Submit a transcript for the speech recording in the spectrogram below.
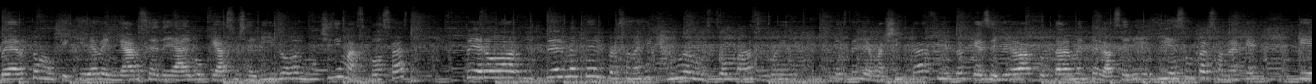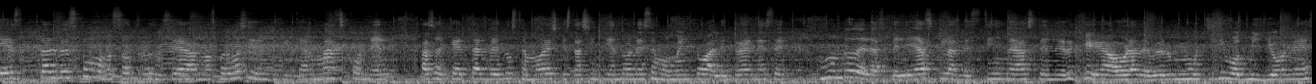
ver como que quiere vengarse de algo que ha sucedido y muchísimas cosas. Pero realmente el personaje que a mí me gustó más fue este Yamashita. Siento que se lleva totalmente la serie y es un personaje que es tal vez como nosotros, o sea, nos podemos identificar más con él acerca de tal vez los temores que está sintiendo en ese momento al entrar en ese mundo de las peleas clandestinas, tener que ahora de ver muchísimos millones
